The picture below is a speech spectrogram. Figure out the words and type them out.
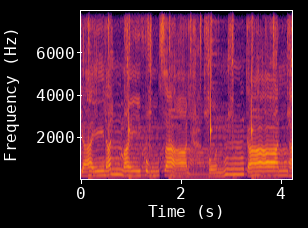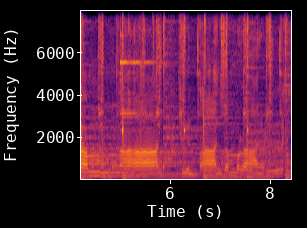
ใจนั้นไม่ฟุ้งซ่าน ผลการทำงาน ชื่นบานสำราญหรือ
